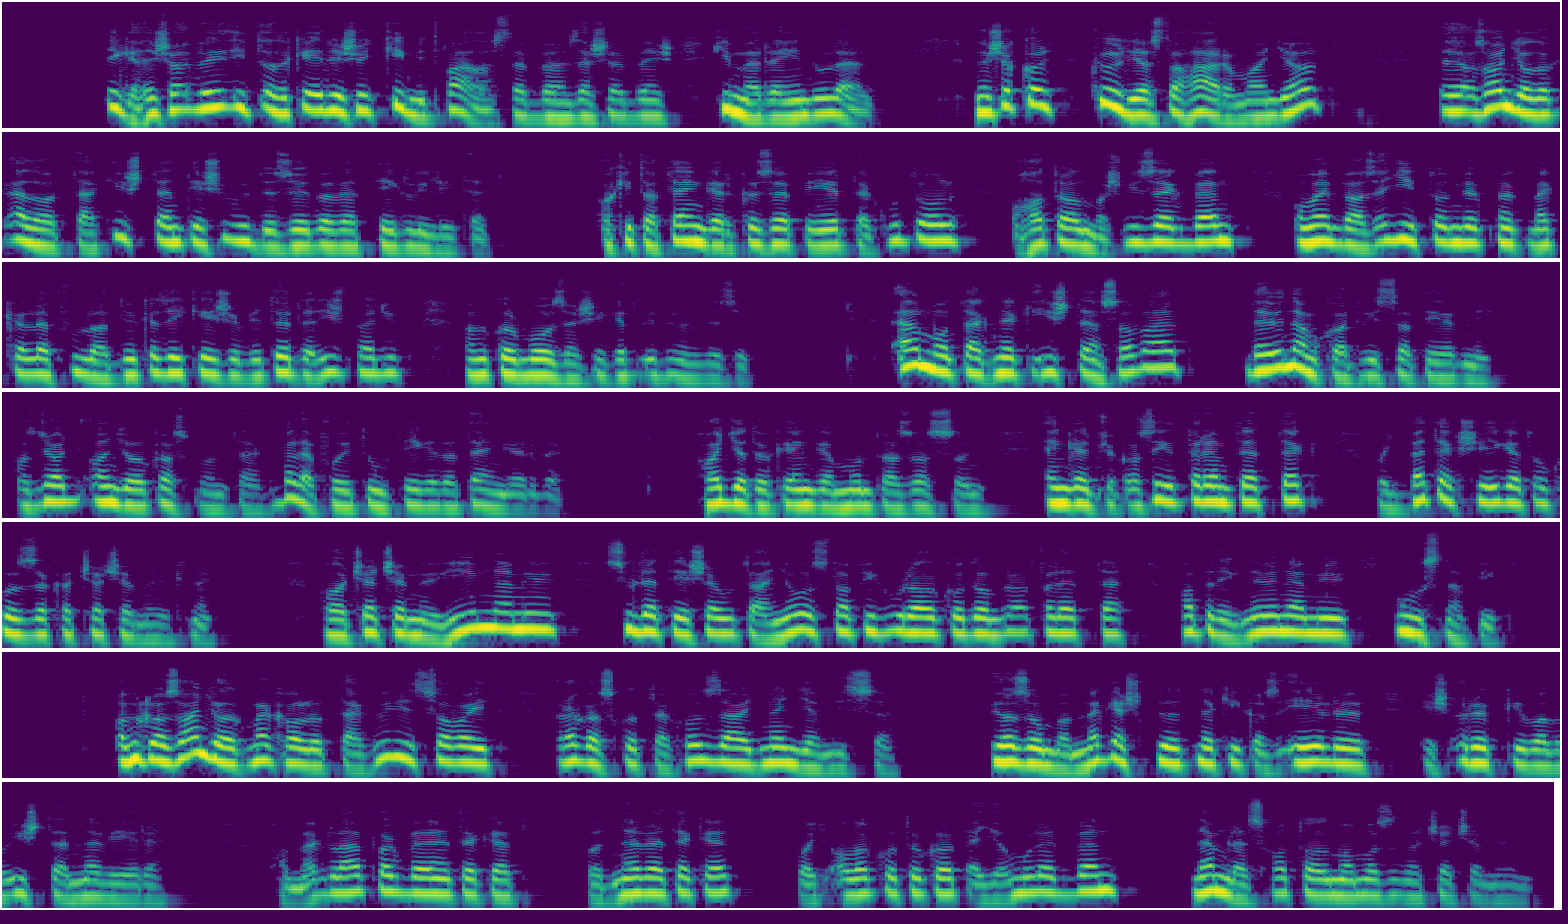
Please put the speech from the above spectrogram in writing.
Igen, és itt az a kérdés, hogy ki mit választ ebben az esetben, és ki merre indul el. Na és akkor küldi azt a három angyalt, az angyalok eladták Istent, és üldözőbe vették Lilitet, akit a tenger közepén értek utol, a hatalmas vizekben, amelyben az egyiptomiaknak meg kellett fulladniuk. Ez egy későbbi történet, ismerjük, amikor Mózeséket üldözik. Elmondták neki Isten szavát, de ő nem akart visszatérni. Az angyalok azt mondták, belefolytunk téged a tengerbe. Hagyjatok engem, mondta az asszony, engem csak azért teremtettek, hogy betegséget okozzak a csecsemőknek. Ha a csecsemő hímnemű, születése után nyolc napig uralkodom felette, ha pedig nőnemű, húsz napig. Amikor az angyalok meghallották Lilith szavait, ragaszkodtak hozzá, hogy menjen vissza. Ő azonban megesküdött nekik az élő és örökkévaló Isten nevére. Ha meglátlak benneteket, vagy neveteket, vagy alakotokat egy amuletben, nem lesz hatalmam azon a csecsemőn.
